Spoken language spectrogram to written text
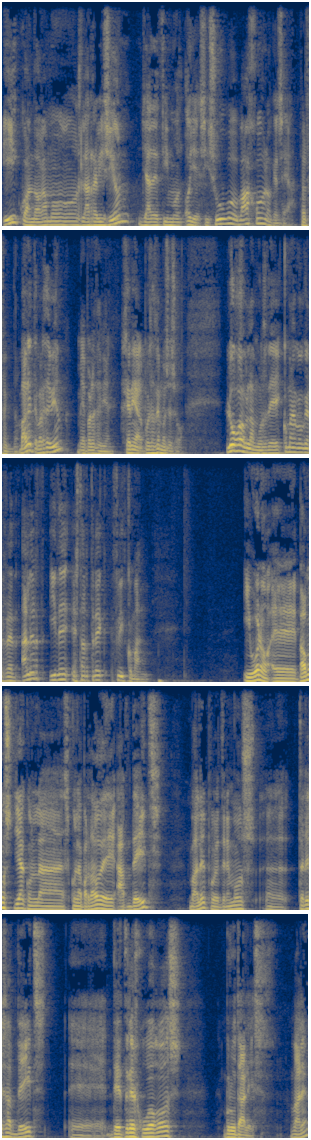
y cuando hagamos la revisión ya decimos, oye, si subo, bajo, lo que sea. Perfecto. ¿Vale? ¿Te parece bien? Me parece bien. Genial, pues hacemos eso. Luego hablamos de Command Conquer Red Alert y de Star Trek Fleet Command. Y bueno, eh, vamos ya con, las, con el apartado de updates, ¿vale? Porque tenemos eh, tres updates eh, de tres juegos brutales, ¿vale?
